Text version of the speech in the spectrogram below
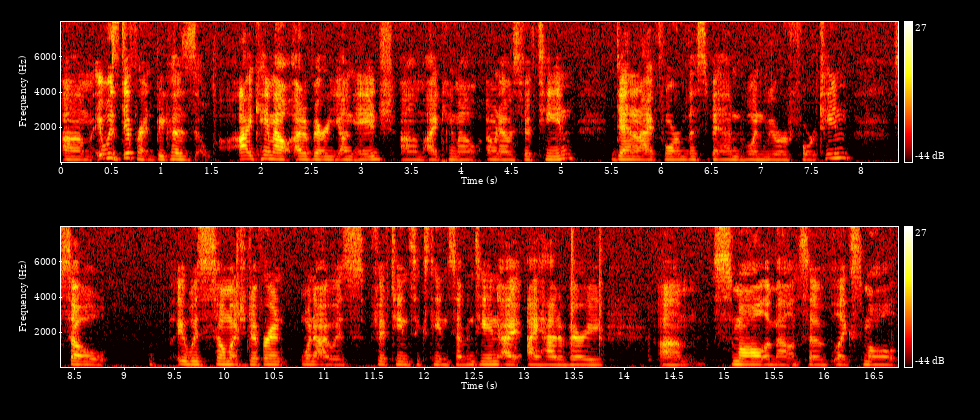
Um, it was different because I came out at a very young age. Um, I came out when I was 15. Dan and I formed this band when we were 14. So it was so much different when I was 15, 16, 17. I, I had a very um, small amounts of like small,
